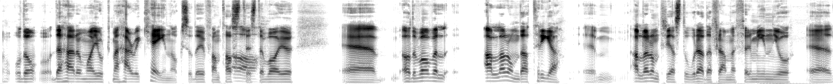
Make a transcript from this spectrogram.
och de, det här de har gjort med Harry Kane också, det är fantastiskt. Ja. Det var ju... Eh, ja, det var väl alla de där tre, eh, alla de tre stora där framme, Firmino, eh.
